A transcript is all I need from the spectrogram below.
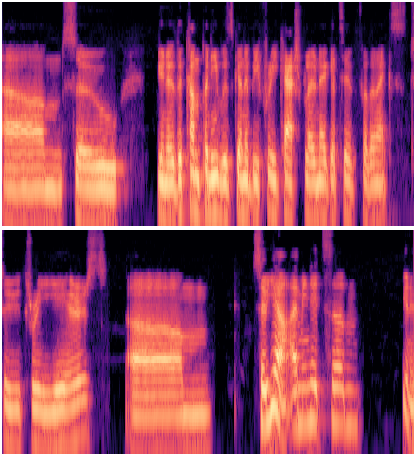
Um, so you know the company was going to be free cash flow negative for the next two three years. Um, so yeah i mean it's um, you know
